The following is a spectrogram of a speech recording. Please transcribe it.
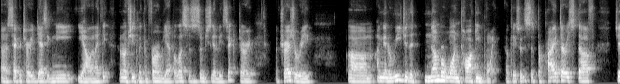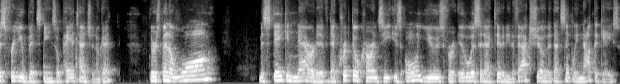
uh, Secretary Designee Yellen. I think I don't know if she's been confirmed yet, but let's just assume she's going to be Secretary of Treasury. Um, I'm going to read you the number one talking point. Okay, so this is proprietary stuff just for you, Bitstein. So pay attention. Okay, there's been a long mistaken narrative that cryptocurrency is only used for illicit activity. The facts show that that's simply not the case.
